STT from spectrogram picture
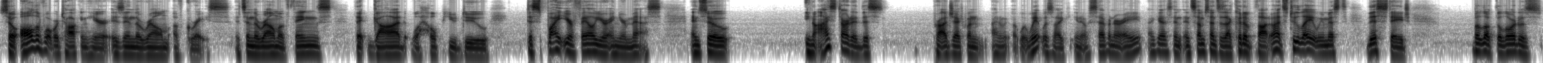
So all of what we're talking here is in the realm of grace. It's in the realm of things that God will help you do despite your failure and your mess. And so, you know, I started this project when I, uh, Whit was like, you know, seven or eight, I guess. And in some senses, I could have thought, oh, it's too late. We missed this stage. But look, the Lord was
